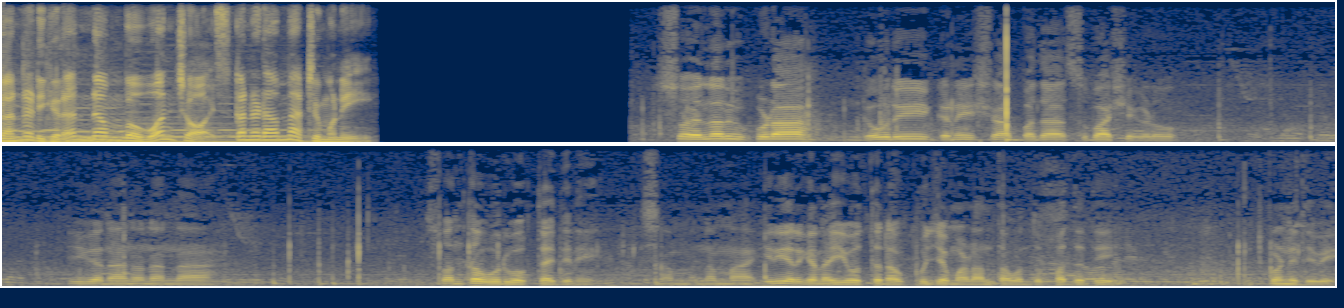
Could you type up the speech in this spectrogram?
ಕನ್ನಡಿಗರ number one choice Kannada matrimony so ಎಲ್ಲರಿಗೂ ಕೂಡ ಗೌರಿ ಗಣೇಶ ಹಬ್ಬದ ಶುಭಾಶಯಗಳು. ಈಗ ನಾನು ನನ್ನ ಸ್ವಂತ ಊರಿಗೆ ಹೋಗ್ತಾ ಇದ್ದೀನಿ. ಸಮ್- ನಮ್ಮ ಹಿರಿಯರಿಗೆಲ್ಲ ಇವತ್ತು ನಾವು ಪೂಜೆ ಮಾಡೋಂಥ ಒಂದು ಪದ್ಧತಿ ಇಟ್ಕೊಂಡಿದ್ದೀವಿ.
